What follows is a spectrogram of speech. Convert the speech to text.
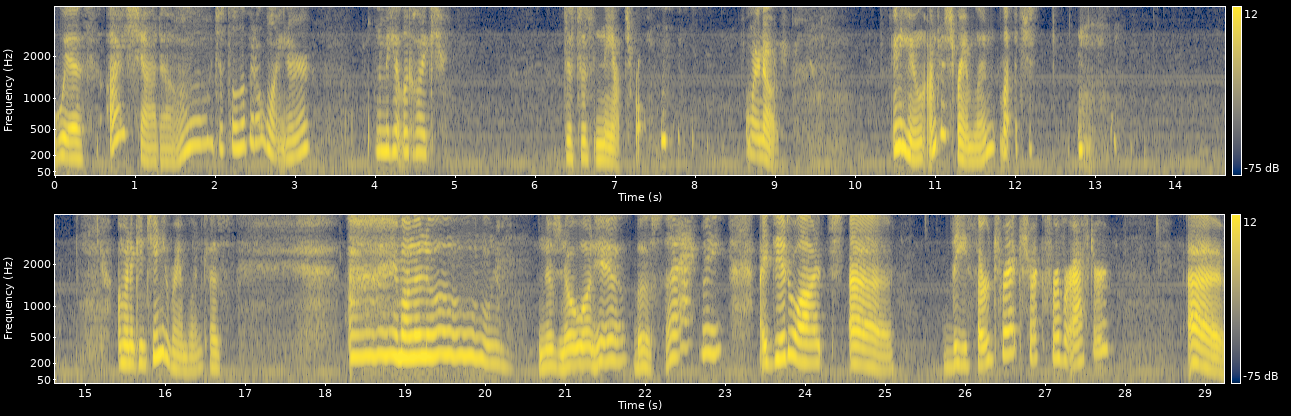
with eyeshadow, just a little bit of liner. Gonna make it look like this is natural. my nose. Anywho, I'm just rambling. Let's just... I'm gonna continue rambling because I'm all alone. And there's no one here beside me. I did watch uh the third Shrek, Shrek Forever After. Uh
